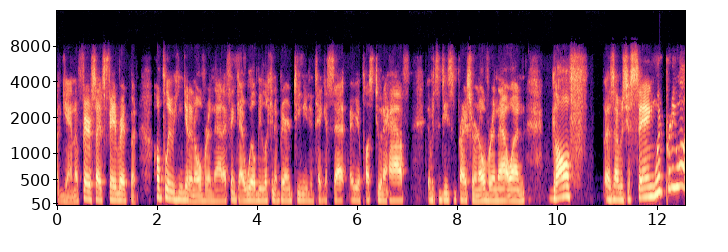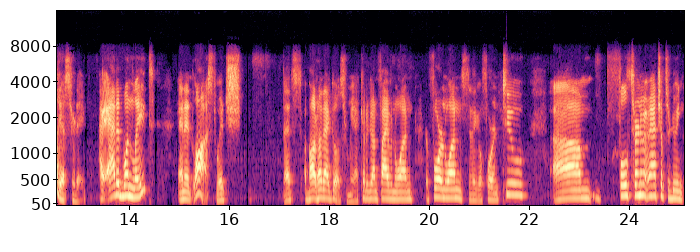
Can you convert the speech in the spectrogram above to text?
again a fair sized favorite, but hopefully we can get an over in that. I think I will be looking at Berrettini to take a set, maybe a plus two and a half if it's a decent price or an over in that one. Golf, as I was just saying, went pretty well yesterday. I added one late and it lost, which that's about how that goes for me. I could have gone five and one or four and one, instead I go four and two. Um, full tournament matchups are doing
